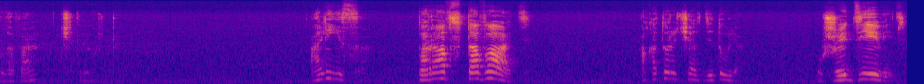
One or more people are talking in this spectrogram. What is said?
Глава четвертая. Алиса, пора вставать. А который час, дедуля? Уже девять.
